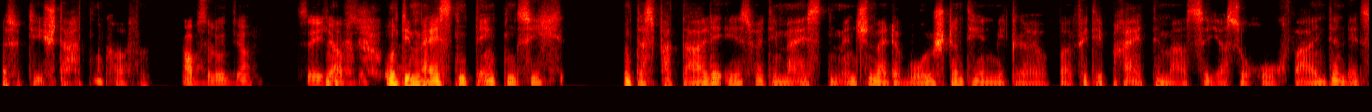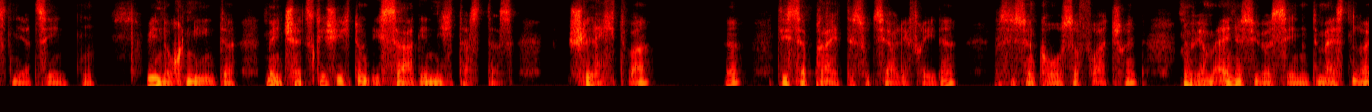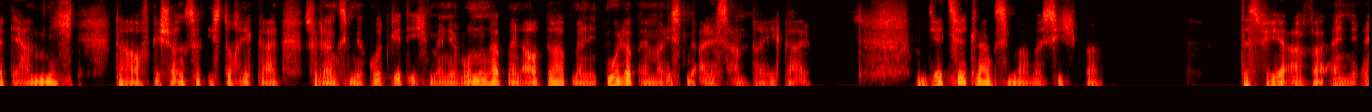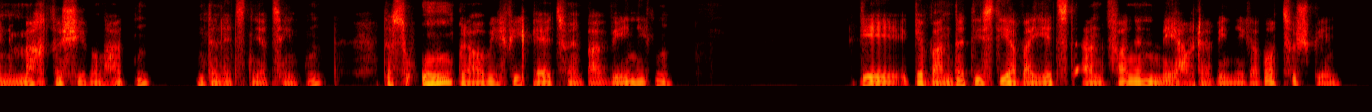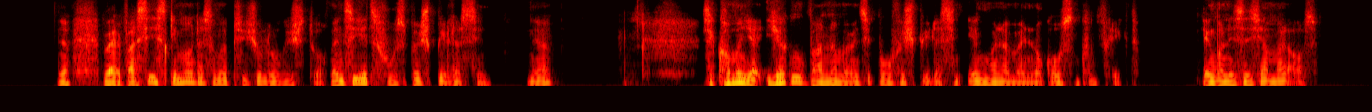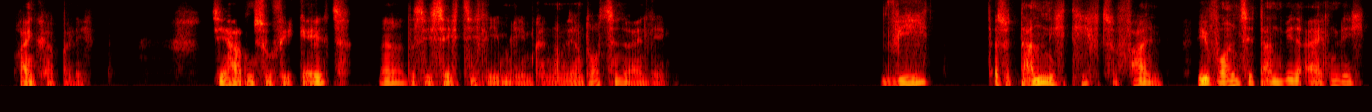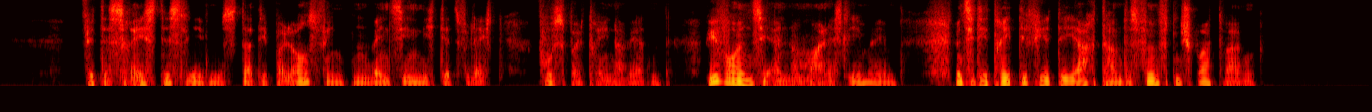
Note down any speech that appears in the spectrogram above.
also die Staaten kaufen. Absolut, ja. Sehe ich Ja. auch so. Und die meisten denken sich, und das Fatale ist, weil die meisten Menschen, weil der Wohlstand hier in Mitteleuropa für die breite Masse ja so hoch war in den letzten Jahrzehnten, wie noch nie in der Menschheitsgeschichte. Und ich sage nicht, dass das schlecht war, ja? dieser breite soziale Friede. Das ist ein großer Fortschritt. Nur wir haben eines übersehen und die meisten Leute haben nicht darauf geschaut und gesagt, ist doch egal, solange es mir gut geht, ich meine Wohnung habe, mein Auto habe, meinen Urlaub einmal, ist mir alles andere egal. Und jetzt wird langsam aber sichtbar, dass wir aber eine, eine Machtverschiebung hatten in den letzten Jahrzehnten, dass so unglaublich viel Geld zu ein paar wenigen ge gewandert ist, die aber jetzt anfangen, mehr oder weniger Gott zu spielen. Ja, weil was ist, gehen wir das einmal psychologisch durch. Wenn Sie jetzt Fußballspieler sind, ja, Sie kommen ja irgendwann einmal, wenn Sie Profispieler sind, irgendwann einmal in einen großen Konflikt. Irgendwann ist es ja mal aus, rein körperlich. Sie haben so viel Geld, ja, dass Sie 60 Leben leben können, aber Sie haben trotzdem nur ein Leben. Wie, also dann nicht tief zu fallen, wie wollen Sie dann wieder eigentlich für das Rest des Lebens da die Balance finden, wenn Sie nicht jetzt vielleicht Fußballtrainer werden? Wie wollen Sie ein normales Leben leben? Wenn Sie die dritte, vierte Yacht haben, des fünften Sportwagen,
